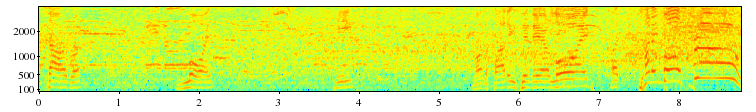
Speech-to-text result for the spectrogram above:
Sauerbrunn. Lloyd. Heath. A lot of bodies in there. Lloyd. A cutting ball through.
